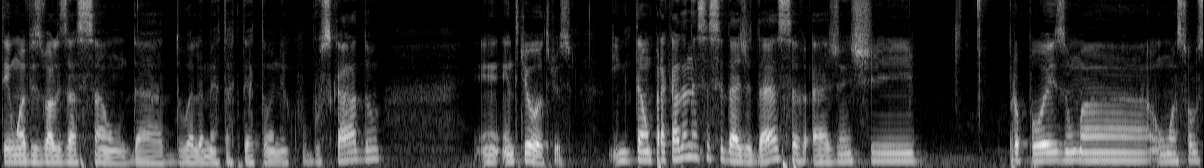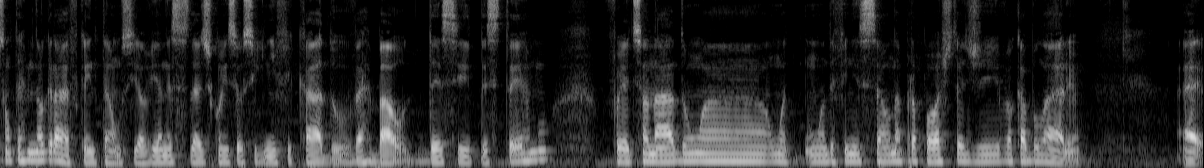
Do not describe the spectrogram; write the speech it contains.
ter uma visualização da, do elemento arquitetônico buscado, entre outros. Então, para cada necessidade dessa, a gente propôs uma, uma solução terminográfica. Então, se havia necessidade de conhecer o significado verbal desse, desse termo, foi adicionado uma, uma, uma definição na proposta de vocabulário. É,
